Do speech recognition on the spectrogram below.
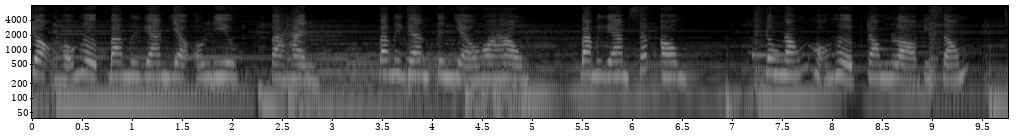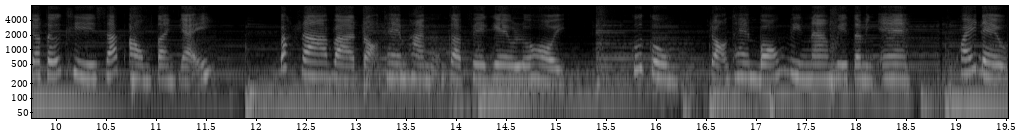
Trộn hỗn hợp 30g dầu ô liu và hành, 30g tinh dầu hoa hồng, 30g sáp ong. Đun nóng hỗn hợp trong lò vi sóng cho tới khi sáp ong tan chảy. Bắt ra và trộn thêm 2 muỗng cà phê gel lô hội. Cuối cùng, trộn thêm 4 viên nang vitamin E, khuấy đều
